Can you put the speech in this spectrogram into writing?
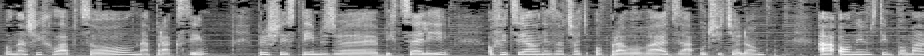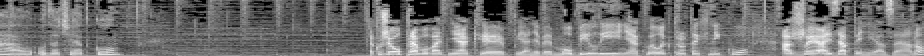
u našich chlapcov na praxi. Prišli s tým, že by chceli oficiálne začať opravovať za učiteľom a on im s tým pomáhal od začiatku. Akože opravovať nejaké, ja neviem, mobily, nejakú elektrotechniku a že aj za peniaze, áno?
